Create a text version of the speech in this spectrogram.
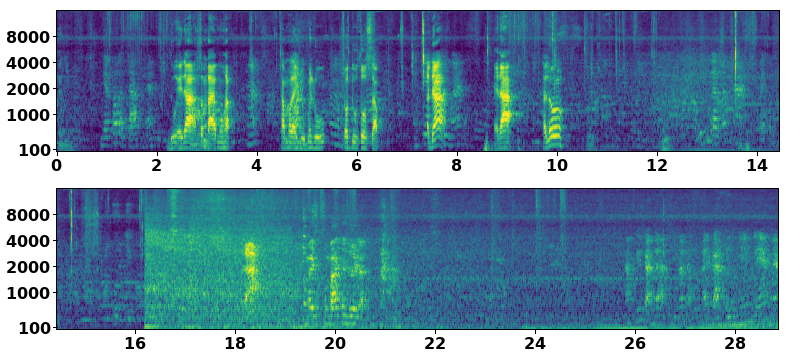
ได้ยิน เดี๋ยวก็ระจับนะ ดูเอด้าสำบายมั้งครับฮะทำอะไรอยู่ไม่รู้เราดูโทรศัพท์อันดาเอด้าฮัลโหลทำไมสบายจังเลยน่ะอันคือกันนะอันสีนั้นน่ะไอ้การไปลงนี้แรงนะ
